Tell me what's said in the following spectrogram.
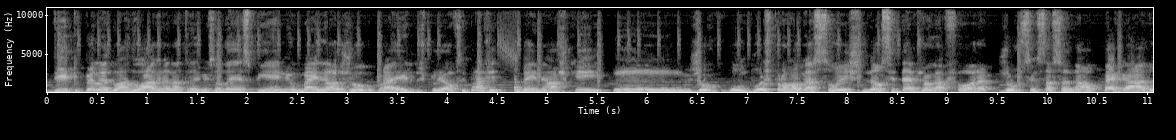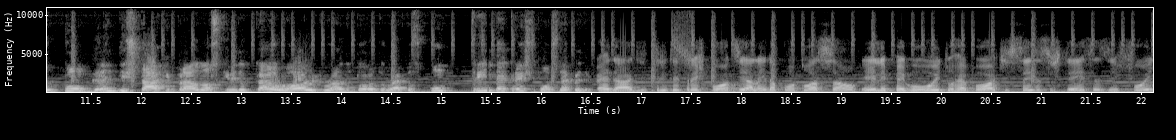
dito pelo Eduardo Agra na transmissão da ESPN, o melhor jogo pra ele dos playoffs e pra gente também, né? Acho que um jogo com duas prorrogações não se deve jogar fora. Jogo sensacional, pegado, com grande destaque para o nosso querido Kyle Lowry pro lado do Toronto Raptors com 33 pontos, né, Pedro? Verdade, 33 pontos e além da pontuação, ele pegou 8 rebotes, 6 assistências e foi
